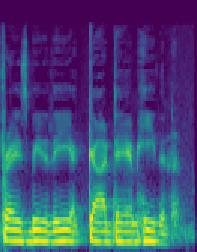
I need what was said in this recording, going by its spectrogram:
Praise be to thee, a goddamn heathen.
